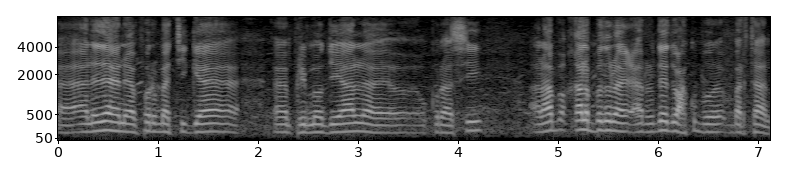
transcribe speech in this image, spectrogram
aaladahan informatiga primordial kuraasi qalab badan ay ardayda wax ku bartaan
